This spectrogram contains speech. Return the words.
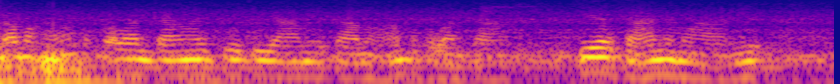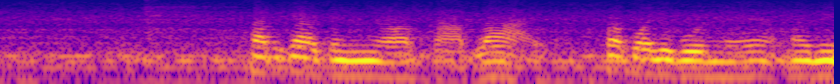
ตามหังพระกวันตังในพุทธิยามีตามหังพระกวันตังเชื่อสารมานี้ข้าพเจ้าจึงยอมกราบไหว้พระบริบูรณ์แล้วไม่มี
